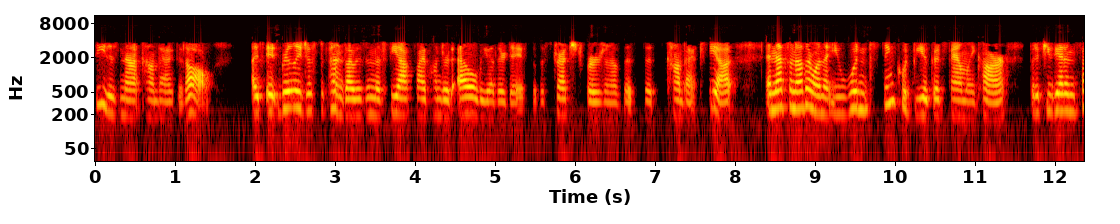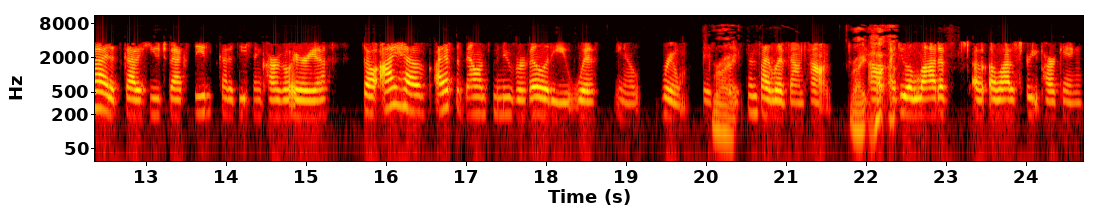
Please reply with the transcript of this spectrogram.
seat is not compact at all. It, it really just depends. I was in the Fiat 500L the other day, so the stretched version of the, the compact Fiat, And that's another one that you wouldn't think would be a good family car, but if you get inside, it's got a huge back seat, it's got a decent cargo area. So I have I have to balance maneuverability with you know room basically Right. since I live downtown. Right. Uh, I do a lot of a, a lot of street parking.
